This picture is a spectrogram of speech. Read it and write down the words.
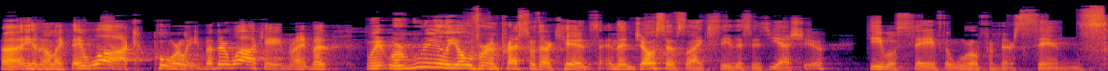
uh, you know, like they walk poorly, but they're walking, right? But we're really over impressed with our kids. And then Joseph's like, see, this is Yeshu. He will save the world from their sins.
